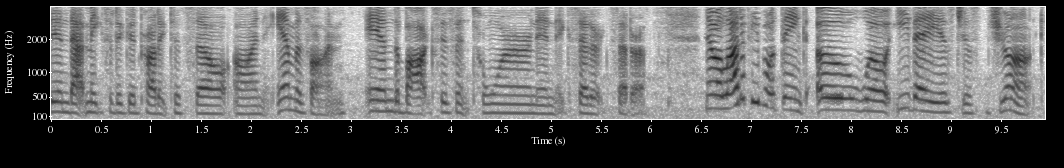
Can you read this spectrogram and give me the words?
then that makes it a good product to sell on Amazon. And the box isn't torn and etc. etc. Now, a lot of people think, oh, well, eBay is just junk.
